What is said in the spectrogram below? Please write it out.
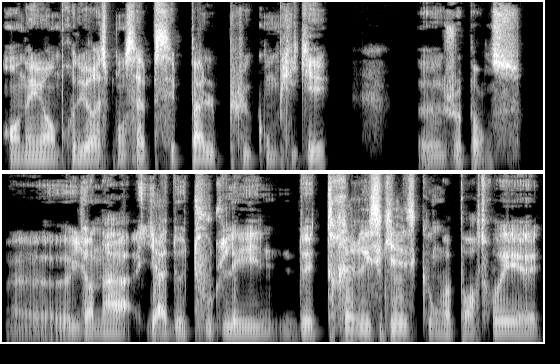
en ayant un produit responsable, c'est pas le plus compliqué, je pense. Euh, il y en a, il y a de toutes les, des très risqués, ce qu'on va pouvoir trouver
